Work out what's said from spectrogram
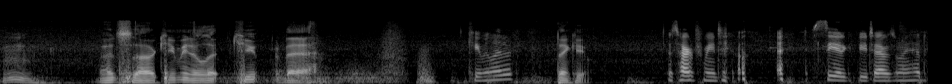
Hmm, that's uh, cumulative, cu bah. Cumulative? Thank you. It's hard for me to see it a few times in my head.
